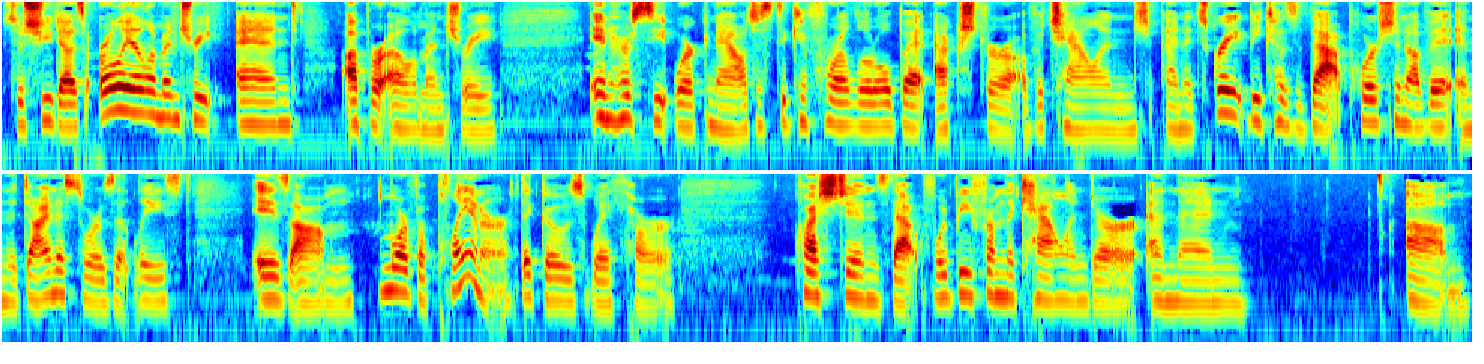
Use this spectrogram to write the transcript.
So she does early elementary and upper elementary in her seat work now just to give her a little bit extra of a challenge. And it's great because that portion of it, and the dinosaurs at least, is um, more of a planner that goes with her questions that would be from the calendar and then um,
